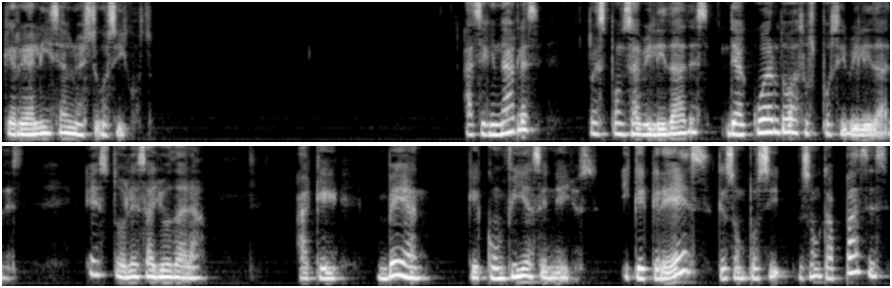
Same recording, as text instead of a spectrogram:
que realizan nuestros hijos. asignarles responsabilidades de acuerdo a sus posibilidades. Esto les ayudará a que vean que confías en ellos y que crees que son, son capaces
